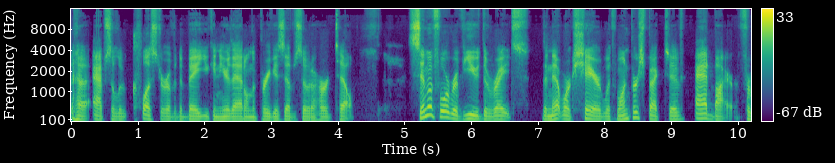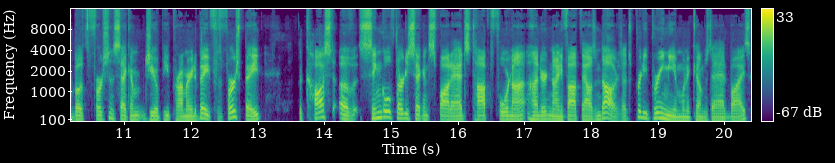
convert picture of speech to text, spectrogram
uh, absolute cluster of a debate. You can hear that on the previous episode of Heard Tell. Semafor reviewed the rates the network shared with one perspective ad buyer for both the first and second GOP primary debate. For the first debate, the cost of single 30 second spot ads topped $495,000. That's pretty premium when it comes to ad buys.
